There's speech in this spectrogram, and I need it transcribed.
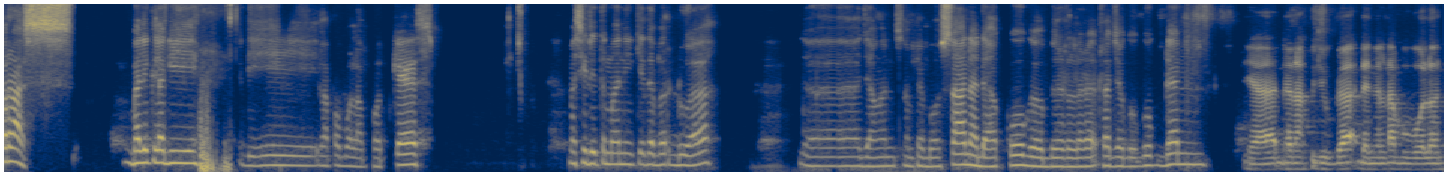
Oras, balik lagi di Lapa Bola Podcast. Masih ditemani kita berdua. Eh, jangan sampai bosan. Ada aku, Gabriel Raja Guguk, dan Ya, dan aku juga Daniel Tampu Bolon.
